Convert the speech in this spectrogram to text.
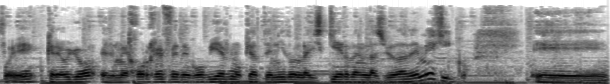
Fue, creo yo, el mejor jefe de gobierno que ha tenido la izquierda en la Ciudad de México. Eh,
